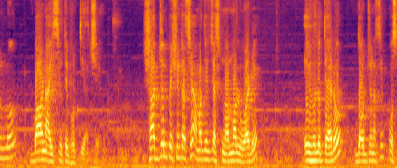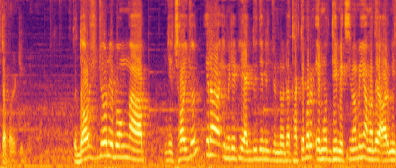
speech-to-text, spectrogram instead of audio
হলো বার্ন আইসিউতে ভর্তি আছে। সাতজন পেশেন্ট আছে আমাদের জাস্ট নর্মাল ওয়ার্ডে এই হলো তেরো। দশজন আছে পোস্ট অপারেটিভ তো দশজন এবং যে ছয়জন, এরা ইমিডিয়েটলি এক, দুই দিনের জন্য এটা থাকতে পারে। এর মধ্যে ম্যাক্সিমামই আমাদের আর্মি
